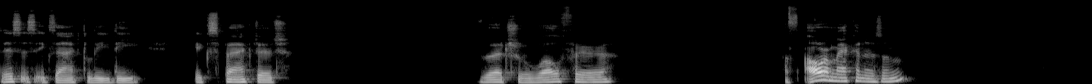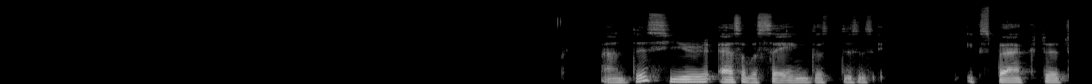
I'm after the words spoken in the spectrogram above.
this is exactly the expected virtual welfare of our mechanism. And this here as I was saying this this is expected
